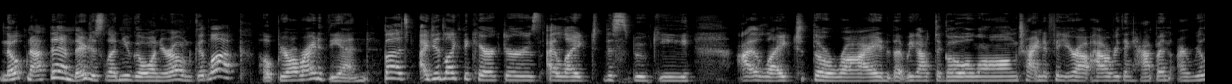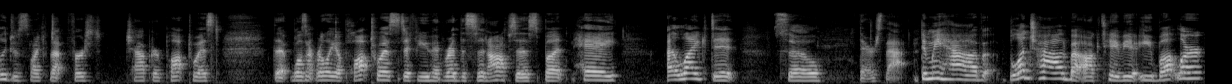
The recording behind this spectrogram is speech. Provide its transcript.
Nope, not them. They're just letting you go on your own. Good luck. Hope you're alright at the end. But I did like the characters. I liked the spooky. I liked the ride that we got to go along trying to figure out how everything happened. I really just liked that first chapter plot twist that wasn't really a plot twist if you had read the synopsis, but hey, I liked it. So there's that. Then we have Bloodchild by Octavia E. Butler.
